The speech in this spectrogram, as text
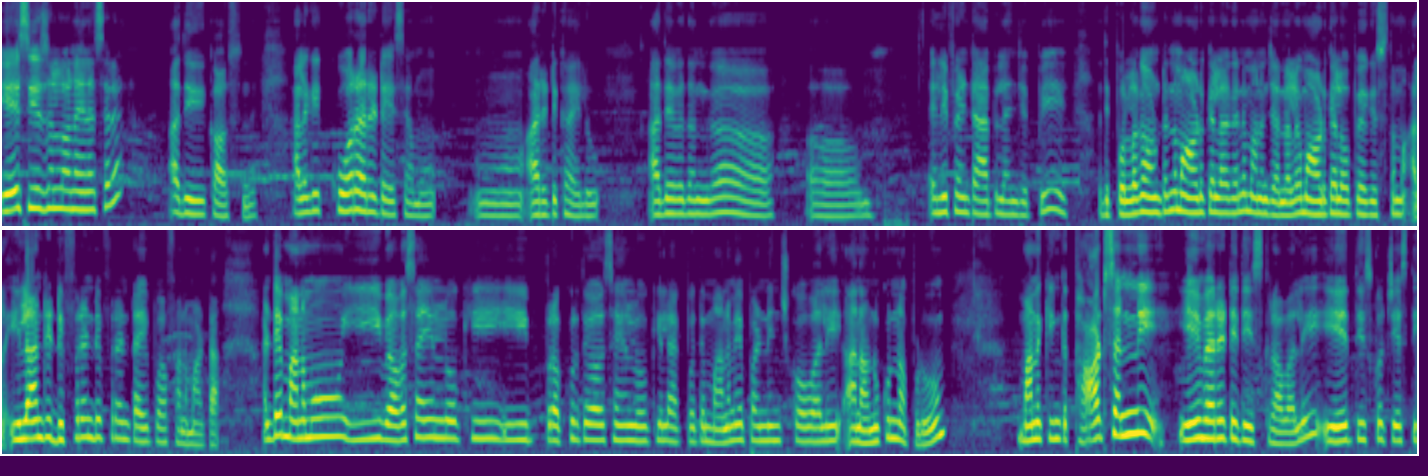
ఏ సీజన్లోనైనా సరే అది కాస్తుంది. అలాగే కూర అరటి వేసాము అరటికాయలు. అదేవిధంగా ఎలిఫెంట్ యాపిల్ అని చెప్పి అది పుల్లగా ఉంటుంది. మామిడికాయలాగానే మనం జనరల్గా మామిడికాయలు ఉపయోగిస్తాం. ఇలాంటి డిఫరెంట్ డిఫరెంట్ టైప్ ఆఫ్ అనమాట అంటే మనము ఈ వ్యవసాయంలోకి ఈ ప్రకృతి వ్యవసాయంలోకి లేకపోతే మనమే పండించుకోవాలి అని అనుకున్నప్పుడు మనకి ఇంకా థాట్స్ అన్నీ ఏ వెరైటీ తీసుకురావాలి? ఏది తీసుకొచ్చేస్తే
